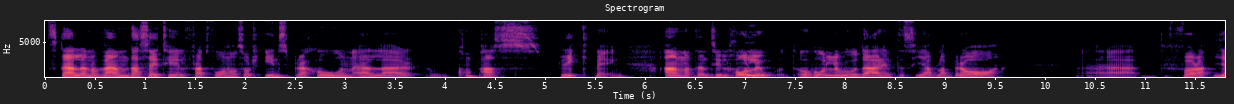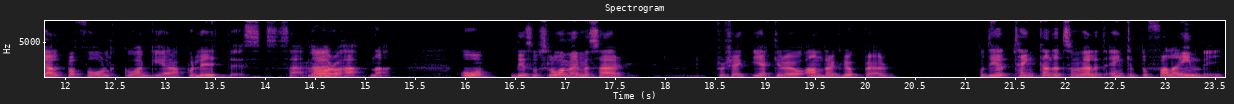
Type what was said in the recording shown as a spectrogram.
ställen att vända sig till för att få någon sorts inspiration eller kompassriktning. Annat än till Hollywood. Och Hollywood är inte så jävla bra eh, för att hjälpa folk att agera politiskt. Så här, hör och häpna. Och det som slår mig med så här projekt Ekerö och andra grupper. Och det tänkandet som är väldigt enkelt att falla in i.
